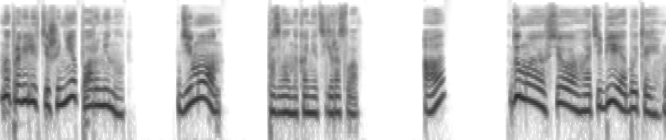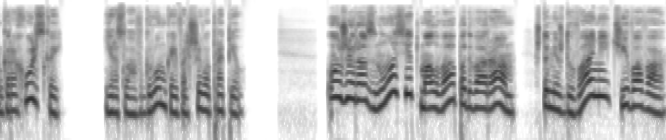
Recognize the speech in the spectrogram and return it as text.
Мы провели в тишине пару минут. «Димон!» — позвал, наконец, Ярослав. «А?» «Думаю, все о тебе и об этой Горохольской». Ярослав громко и фальшиво пропел. Уже разносит молва по дворам, что между вами чивава.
